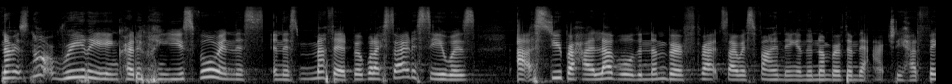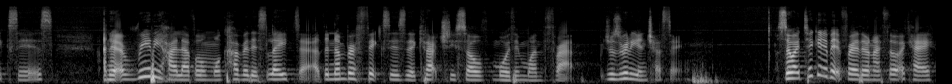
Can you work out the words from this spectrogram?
Now, it's not really incredibly useful in this, in this method, but what I started to see was at a super high level, the number of threats I was finding and the number of them that actually had fixes. And at a really high level, and we'll cover this later, the number of fixes that could actually solve more than one threat, which was really interesting. So I took it a bit further and I thought, okay,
